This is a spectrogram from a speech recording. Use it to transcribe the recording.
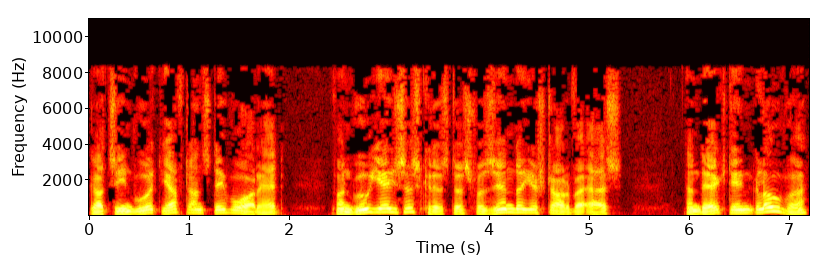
Gott zijn woord jeft ons de waarheid, van wo Jezus Christus voor gestorven is, en durch den geloven,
